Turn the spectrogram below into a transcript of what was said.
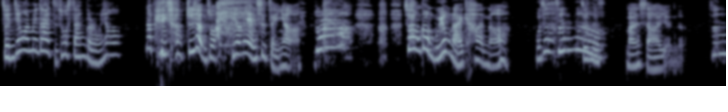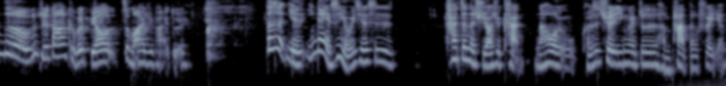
整间外面大概只坐三个人。我想说，那平常 就像你说，平常那人是怎样啊？对啊，所以他们根本不用来看呢、啊。我真的真的真的蛮傻眼的。真的，我就觉得大家可不可以不要这么爱去排队？但是也应该也是有一些是他真的需要去看，然后可是却因为就是很怕得肺炎，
